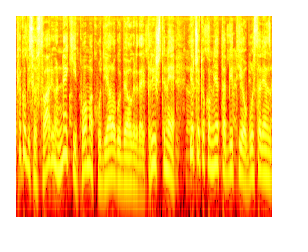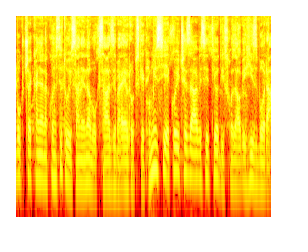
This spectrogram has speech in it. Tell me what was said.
kako bi se ostvario neki pomak u dijalogu Beograda i Prištine, jer će tokom ljeta biti obustavljen zbog čekanja na konstituisanje novog saziva Evropske komisije koji će zavisiti od ishoda ovih izbora.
